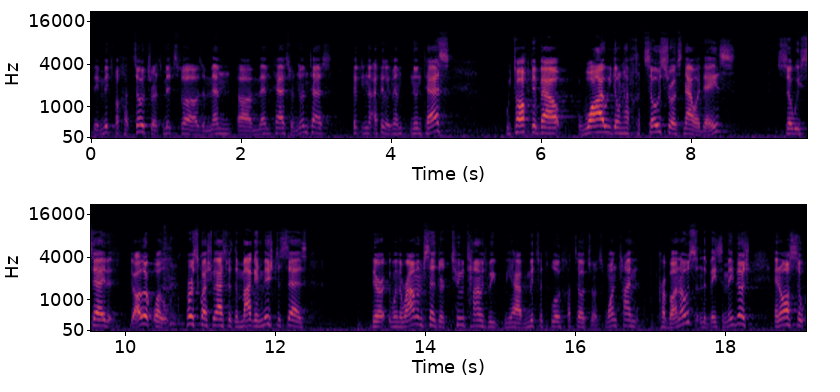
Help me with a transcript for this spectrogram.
the mitzvah Chatzotzer, it's mitzvah, was a mem, uh, mem test or nun test, 59, I think it was mem, nun test. We talked about why we don't have Chatzotzeros nowadays. So we said, the other, well, first question we asked was the Maggid Mishnah says, there, when the Rambam says there are two times we, we have mitzvah to blow chatzotros. One time for karbanos in the base of Migdash, and also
